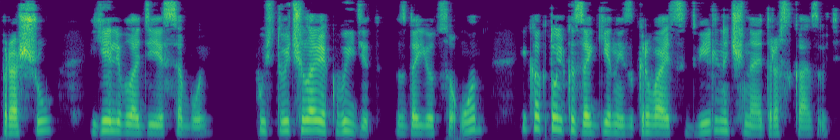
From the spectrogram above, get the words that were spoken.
Прошу, еле владея собой. Пусть твой человек выйдет, сдается он, и как только за Геной закрывается дверь, начинает рассказывать.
